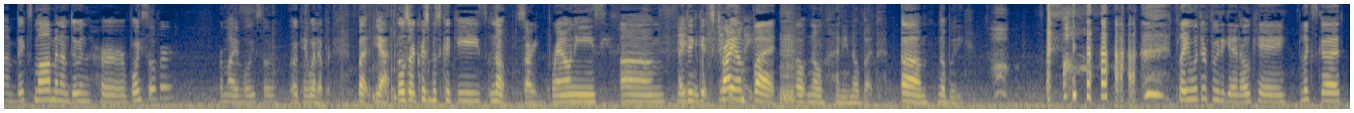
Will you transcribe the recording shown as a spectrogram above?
I'm Vic's mom and I'm doing her voiceover or my voiceover. Okay, whatever. But yeah, those are Christmas cookies. No, sorry, brownies. Um, I didn't get to try them, but oh no, honey, no butt. Um, no booty. Playing with her food again. Okay, looks good.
